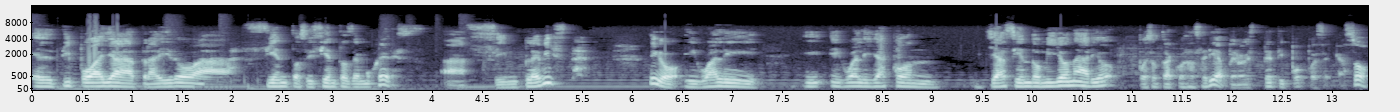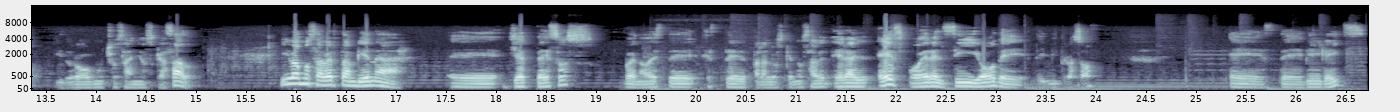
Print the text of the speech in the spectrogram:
el tipo haya atraído a cientos y cientos de mujeres. A simple vista. Digo, igual y, igual y ya con ya siendo millonario, pues otra cosa sería, pero este tipo pues se casó y duró muchos años casado. Y vamos a ver también a eh, Jeff Bezos, bueno, este, este, para los que no saben, era el, es o era el CEO de, Microsoft, este, Bill Gates.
